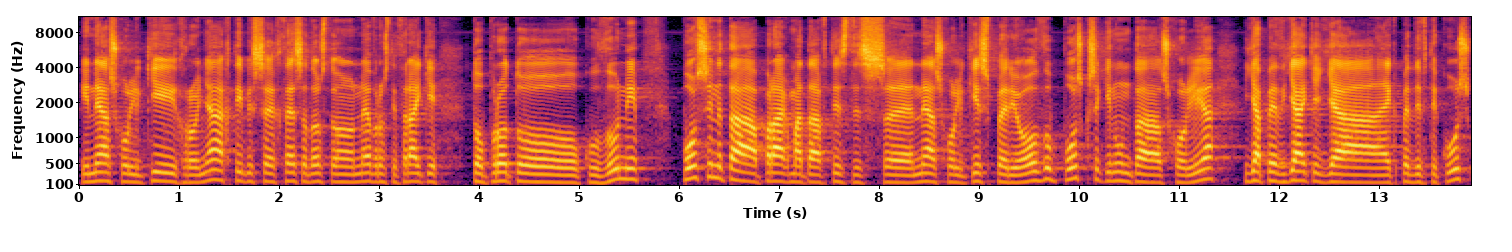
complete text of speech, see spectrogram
η νέα σχολική χρονιά. Χτύπησε χθες εδώ στον Εύρο στη Θράκη το πρώτο κουδούνι. Πώς είναι τα πράγματα αυτής της ε, νέας σχολικής περίοδου, πώς ξεκινούν τα σχολεία για παιδιά και για εκπαιδευτικούς;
